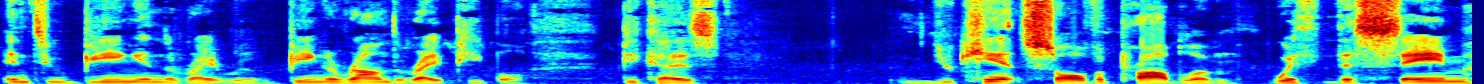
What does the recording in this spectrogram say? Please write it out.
into being in the right room, being around the right people, because you can't solve a problem with the same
